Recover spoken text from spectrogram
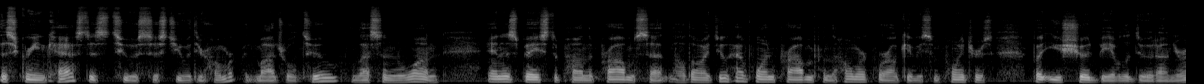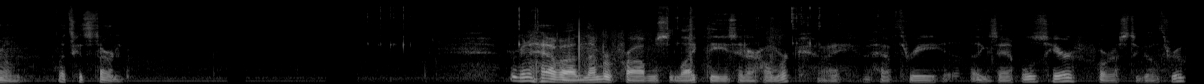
This screencast is to assist you with your homework with Module 2, Lesson 1, and is based upon the problem set, although I do have one problem from the homework where I'll give you some pointers, but you should be able to do it on your own. Let's get started. We're going to have a number of problems like these in our homework. I have three examples here for us to go through,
